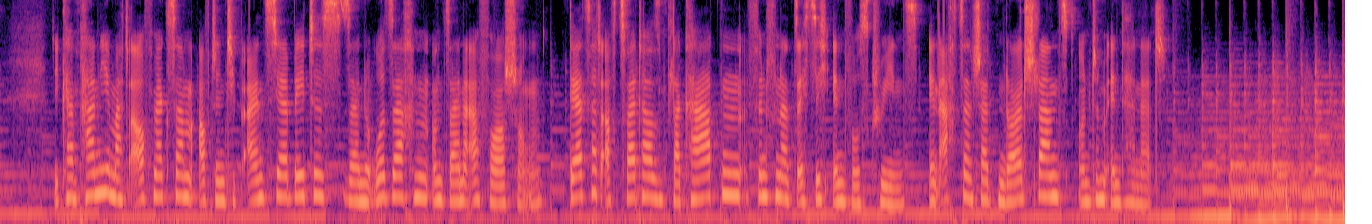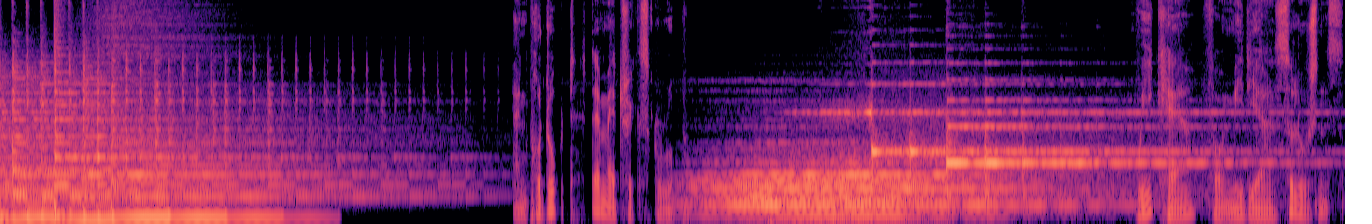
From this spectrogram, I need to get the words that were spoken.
Die Kampagne macht aufmerksam auf den Typ-1-Diabetes, seine Ursachen und seine Erforschung. Derzeit auf 2000 Plakaten, 560 Infoscreens in 18 Städten Deutschlands und im Internet. Ein Produkt der Matrix Group. We care for Media Solutions.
